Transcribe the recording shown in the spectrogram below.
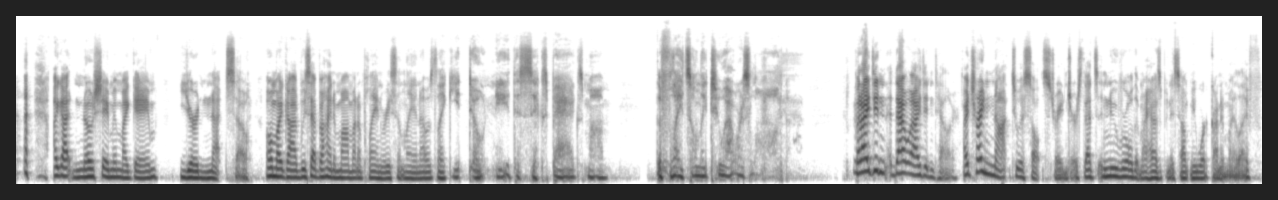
I got no shame in my game. You're nuts. So, oh my God, we sat behind a mom on a plane recently, and I was like, you don't need the six bags, mom. The flight's only two hours long. but I didn't. That I didn't tell her. I try not to assault strangers. That's a new rule that my husband has helped me work on in my life.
